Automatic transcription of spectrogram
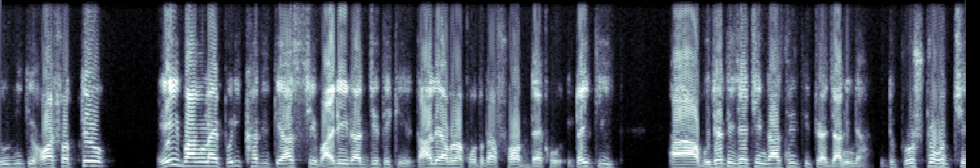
দুর্নীতি হওয়া সত্ত্বেও এই বাংলায় পরীক্ষা দিতে আসছে বাইরের রাজ্য থেকে তাহলে আমরা কতটা সৎ? দেখো এটাই কি আহ বোঝাতে চাইছেন রাজনীতিটা জানি না কিন্তু প্রশ্ন হচ্ছে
